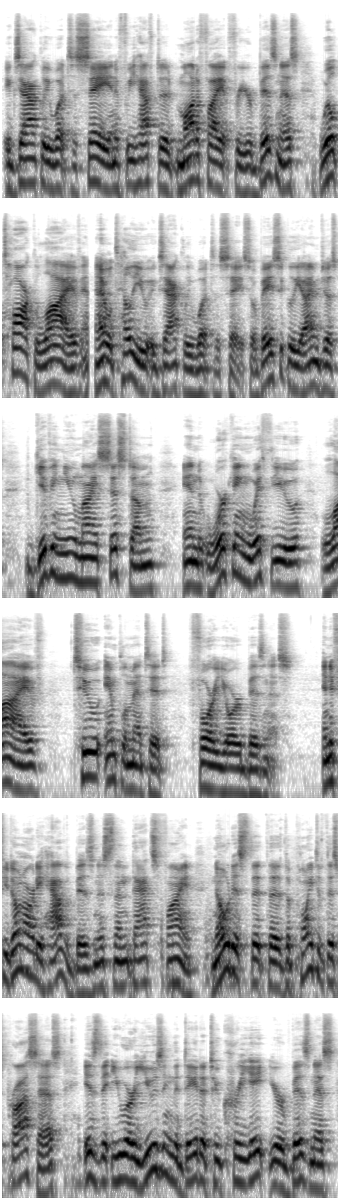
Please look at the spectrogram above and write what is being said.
exactly what to say. And if we have to modify it for your business, we'll talk live and I will tell you exactly what to say. So basically, I'm just giving you my system and working with you live to implement it for your business. And if you don't already have a business, then that's fine. Notice that the, the point of this process is that you are using the data to create your business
